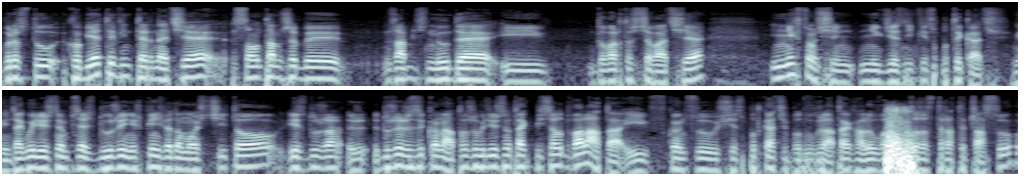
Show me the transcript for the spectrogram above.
Po prostu kobiety w internecie są tam, żeby zabić nudę i dowartościować się i nie chcą się nigdzie z nikim spotykać. Więc jak będziesz nią pisać dłużej niż pięć wiadomości, to jest duża, duże ryzyko na to, że będziesz nią tak pisał dwa lata i w końcu się spotkacie po dwóch latach, ale uważam to za stratę czasu.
